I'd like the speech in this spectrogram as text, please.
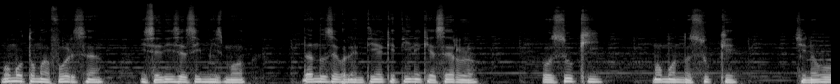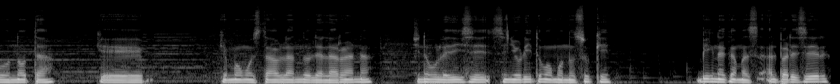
Momo toma fuerza y se dice a sí mismo, dándose valentía que tiene que hacerlo. Ozuki, Momo Nosuke. Shinobu nota que, que Momo está hablándole a la rana. Shinobu le dice, señorito Momonosuke. Bien Nakamas, al parecer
